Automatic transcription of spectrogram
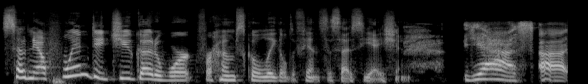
So now, when did you go to work for Homeschool Legal Defense Association? Yes, uh,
